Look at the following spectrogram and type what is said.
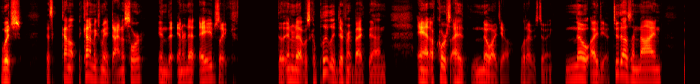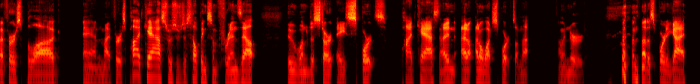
which is kind of it kind of makes me a dinosaur in the internet age. Like the internet was completely different back then, and of course I had no idea what I was doing. No idea. 2009 my first blog and my first podcast, which was just helping some friends out who wanted to start a sports podcast. And I didn't, I don't, I don't watch sports. I'm not, I'm a nerd. I'm not a sporty guy,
